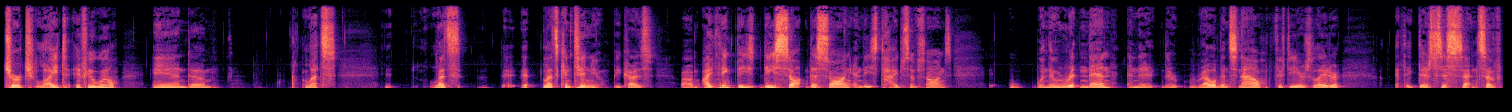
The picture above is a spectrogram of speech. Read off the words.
church light, if you will, and um, let's let's let's continue because um, I think these these so- this song and these types of songs, when they were written then and their their relevance now, fifty years later, I think there's this sense of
